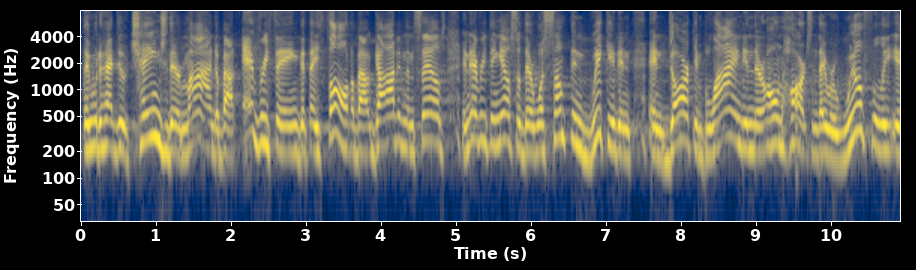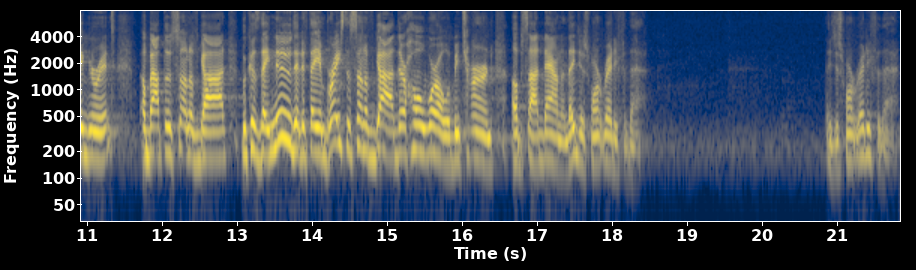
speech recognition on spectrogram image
They would have had to have changed their mind about everything that they thought about God and themselves and everything else. So there was something wicked and, and dark and blind in their own hearts, and they were willfully ignorant about the Son of God because they knew that if they embraced the Son of God, their whole world would be turned upside down, and they just weren't ready for that. They just weren't ready for that.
